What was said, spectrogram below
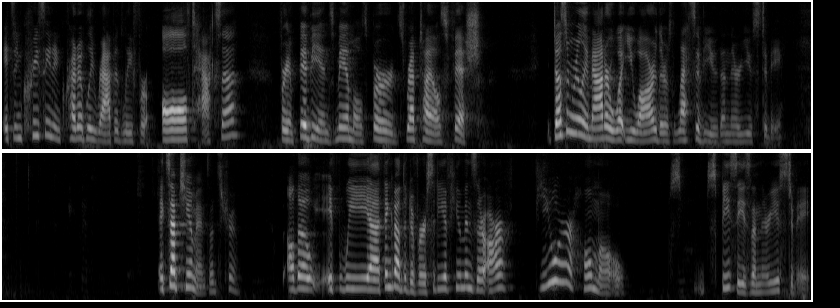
It's increasing incredibly rapidly for all taxa, for amphibians, mammals, birds, reptiles, fish. It doesn't really matter what you are, there's less of you than there used to be. Except humans, that's true. Although, if we uh, think about the diversity of humans, there are fewer Homo species than there used to be.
